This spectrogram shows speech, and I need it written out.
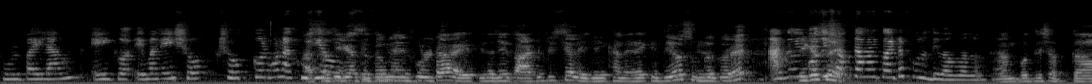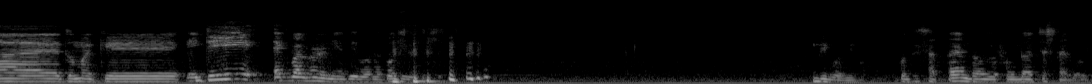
ফুল পাইলাম। এই মানে এই শোক শোক করব না খুশি আচ্ছা ঠিক আছে তুমি এই ফুলটা এটা যেহেতু আর্টিফিশিয়াল এই যে এখানে রেখে দিও সুন্দর করে। আর তুমি প্রতি সপ্তাহে আমার কয়টা ফুল দিবা বলো? আমি প্রতি সপ্তাহে তোমাকে এইটি একবার করে নিয়ে দিব না প্রতিদিন। দিব দিব। প্রতি সপ্তাহে আমি তোমাকে ফুল দেওয়ার চেষ্টা করব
